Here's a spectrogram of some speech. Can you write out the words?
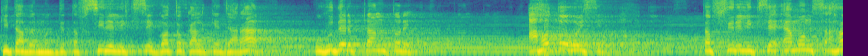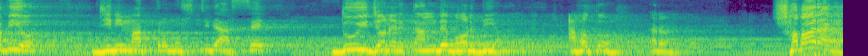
কিতাবের মধ্যে তফসিরে লিখছে, গতকালকে যারা উহুদের প্রান্তরে আহত হয়েছে, তফসিরে লিখছে, এমন সাহাবিও যিনি মাত্র মসজিদে আসছে দুই জনের কান্দে ভর দিয়া আহত কারণ সবার আগে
